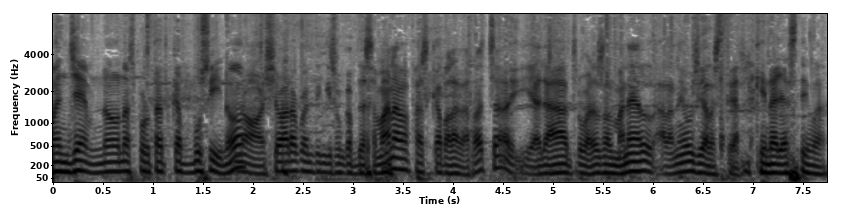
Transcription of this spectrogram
mengem. No n'has portat cap bocí, no? No, això ara quan tinguis un cap de setmana fas cap a la Garrotxa i allà trobaràs el Manel, a la Neus i a l'Ester. Quina llàstima.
